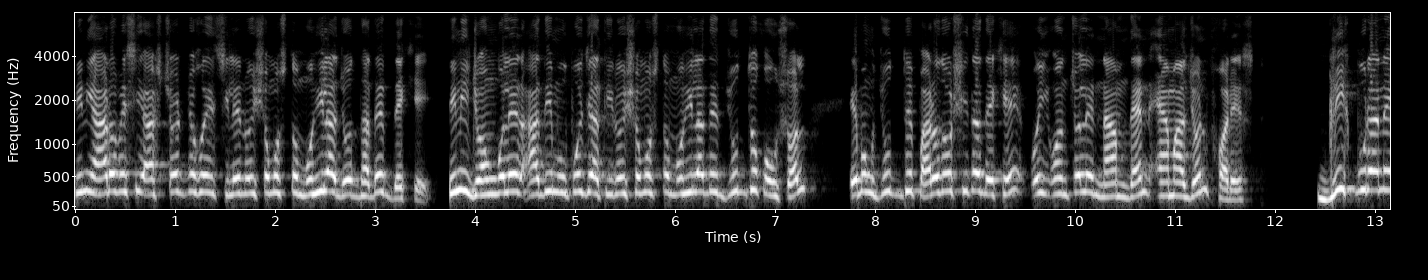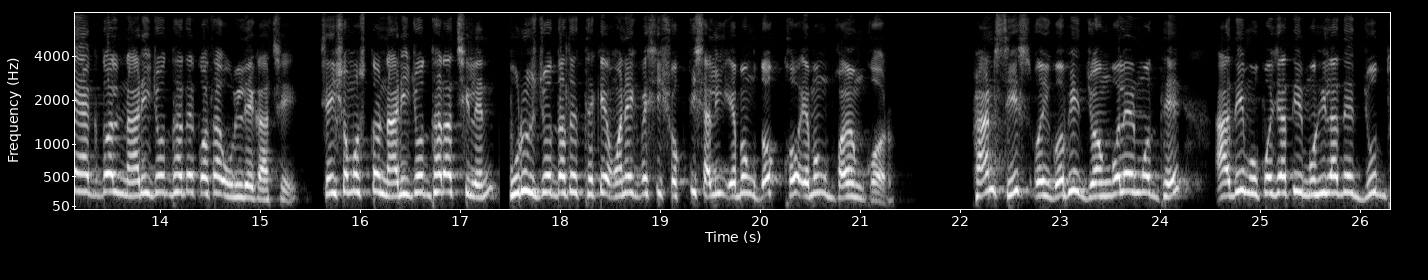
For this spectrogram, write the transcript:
তিনি আরও বেশি আশ্চর্য হয়েছিলেন ওই সমস্ত মহিলা যোদ্ধাদের দেখে। তিনি জঙ্গলের আদিম উপজাতির ওই সমস্ত মহিলাদের যুদ্ধ কৌশল এবং যুদ্ধে পারদর্শিতা দেখে ওই অঞ্চলের নাম দেন অ্যামাজন ফরেস্ট। গ্রিক পুরাণে একদল নারী যোদ্ধাদের কথা উল্লেখ আছে। সেই সমস্ত নারী যোদ্ধারা ছিলেন পুরুষ যোদ্ধাদের থেকে অনেক বেশি শক্তিশালী এবং দক্ষ এবং ভয়ঙ্কর। ফ্রান্সিস ওই গভীর জঙ্গলের মধ্যে আদিম উপজাতির মহিলাদের যুদ্ধ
